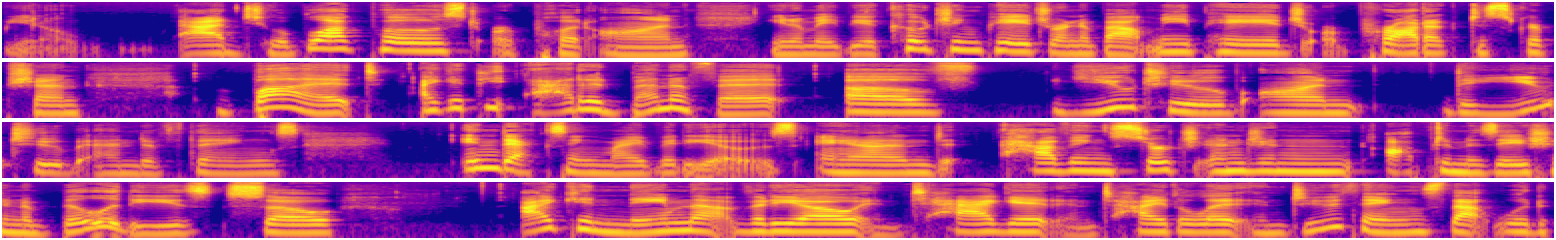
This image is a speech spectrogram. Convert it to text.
you know, add to a blog post or put on, you know, maybe a coaching page or an about me page or product description. But I get the added benefit of YouTube on the YouTube end of things indexing my videos and having search engine optimization abilities. So I can name that video and tag it and title it and do things that would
